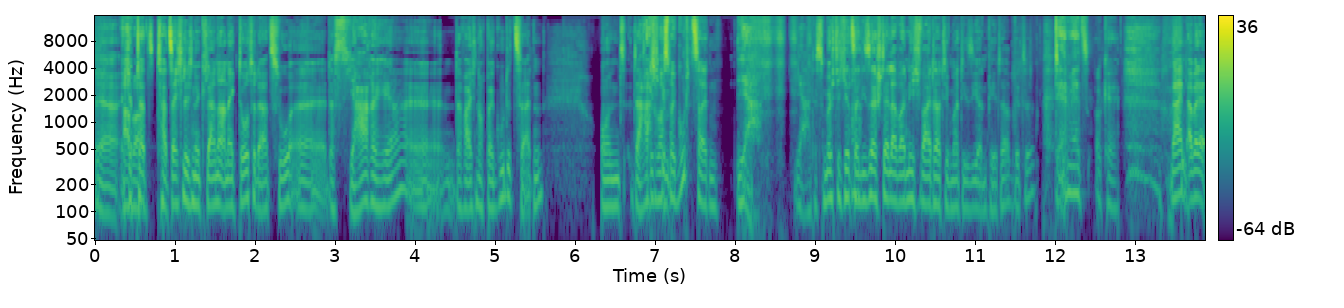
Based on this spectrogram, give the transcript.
Ja, ich habe tats tatsächlich eine kleine Anekdote dazu. Äh, das Jahre her, äh, da war ich noch bei Gute Zeiten. Und da habe ich du warst gem- bei gute Zeiten. ja, ja, das möchte ich jetzt an dieser Stelle aber nicht weiter thematisieren, Peter, bitte. Damn it, okay. Nein, aber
